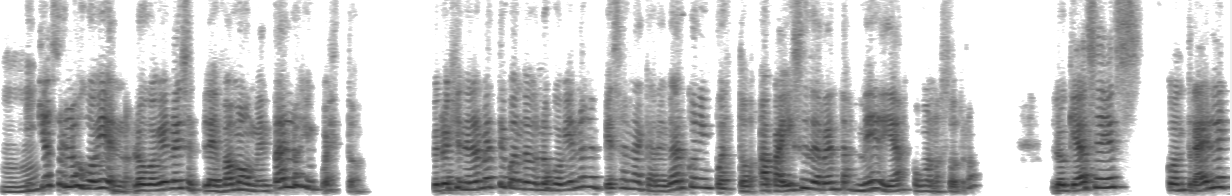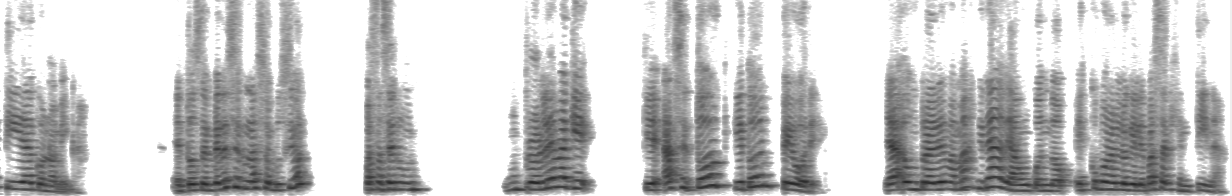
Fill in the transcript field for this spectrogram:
¿Y qué hacen los gobiernos? Los gobiernos dicen, les vamos a aumentar los impuestos. Pero generalmente cuando los gobiernos empiezan a cargar con impuestos a países de rentas medias como nosotros, lo que hace es contraer la actividad económica. Entonces, en vez de ser una solución, pasa a ser un, un problema que, que hace todo, que todo empeore. ¿ya? Un problema más grave aún cuando es como lo que le pasa a Argentina.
